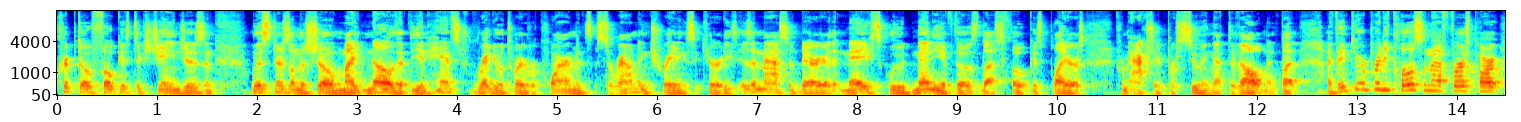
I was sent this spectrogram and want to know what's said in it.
crypto focused exchanges and listeners on the show might know that the enhanced regulatory requirements surrounding trading securities is a massive barrier that may exclude many of those less focused players from actually pursuing that development. But I think you were pretty close on that first part,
